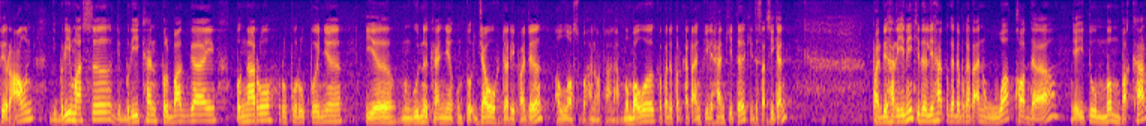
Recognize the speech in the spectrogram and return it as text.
Firaun diberi masa diberikan pelbagai pengaruh rupa-rupanya ia menggunakannya untuk jauh daripada Allah Subhanahu Wa Taala. Membawa kepada perkataan pilihan kita kita saksikan. Pada hari ini kita lihat perkataan waqada iaitu membakar.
